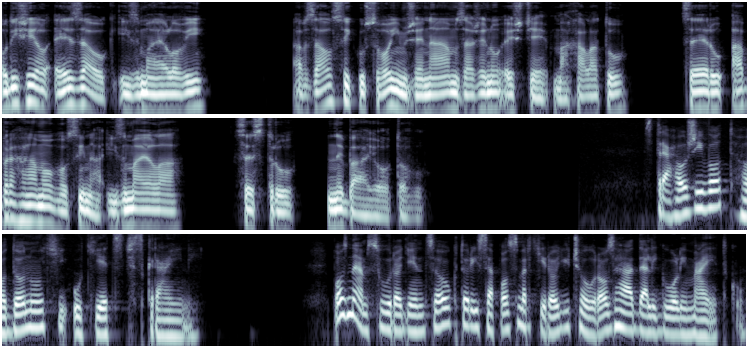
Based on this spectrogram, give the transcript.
odišiel Ezau k Izmaelovi a vzal si ku svojim ženám za ženu ešte Machalatu, dceru Abrahámovho syna Izmaela, sestru Nebájotovu. Strahoživot ho donúti utiecť z krajiny. Poznám súrodencov, ktorí sa po smrti rodičov rozhádali kvôli majetku.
